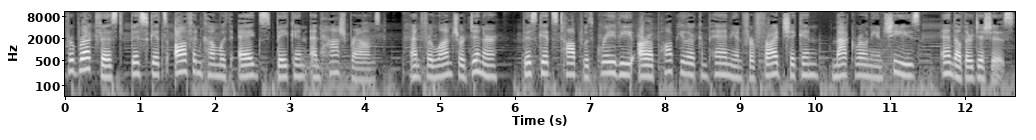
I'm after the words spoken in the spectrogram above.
For breakfast, biscuits often come with eggs, bacon, and hash browns, and for lunch or dinner, biscuits topped with gravy are a popular companion for fried chicken, macaroni and cheese, and other dishes.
